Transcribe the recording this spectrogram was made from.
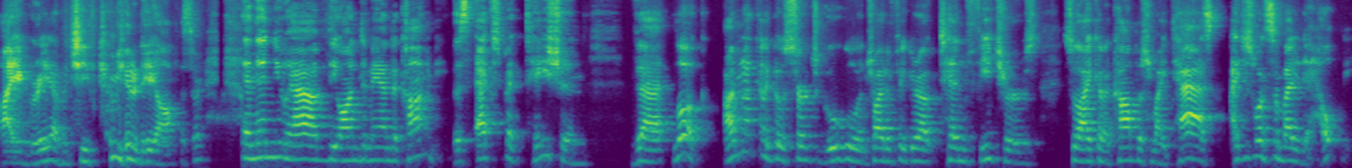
I agree. I'm a chief community officer. And then you have the on demand economy, this expectation that, look, I'm not going to go search Google and try to figure out 10 features so I can accomplish my task. I just want somebody to help me.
